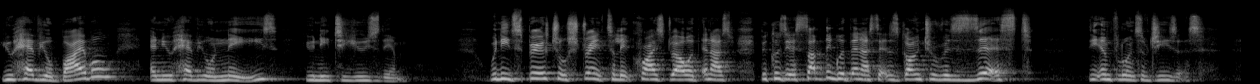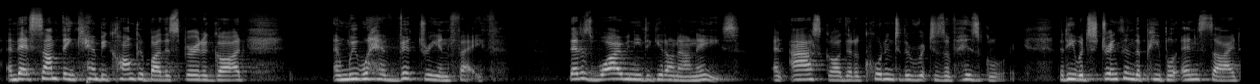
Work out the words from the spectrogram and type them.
You have your Bible and you have your knees, you need to use them. We need spiritual strength to let Christ dwell within us because there's something within us that is going to resist the influence of Jesus. And that something can be conquered by the Spirit of God, and we will have victory in faith. That is why we need to get on our knees and ask God that according to the riches of his glory, that he would strengthen the people inside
